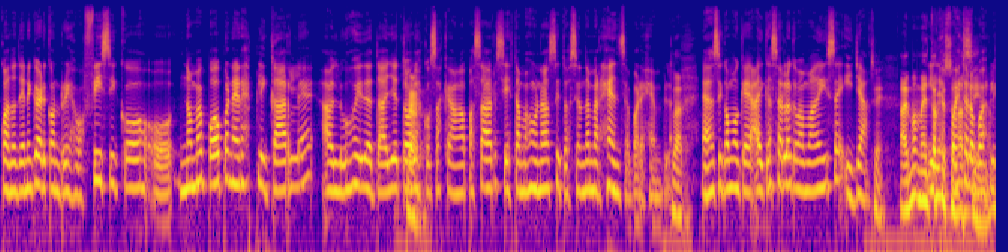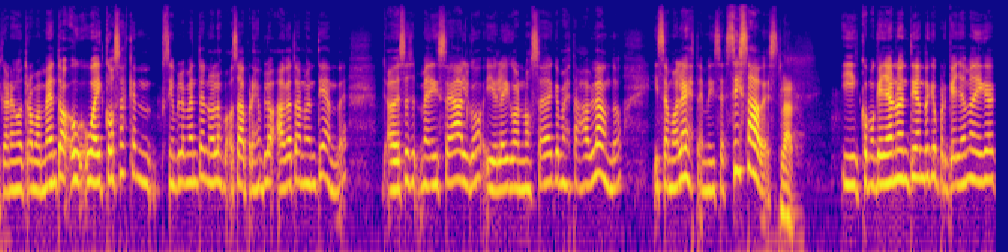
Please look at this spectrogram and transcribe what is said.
cuando tiene que ver con riesgos físicos o no me puedo poner a explicarle a lujo y detalle todas las cosas que van a pasar si estamos en una situación de emergencia, por ejemplo. Es así como que hay que hacer lo que mamá dice y ya. Sí, hay momentos que son después te lo puedo explicar en otro momento o, hay cosas que simplemente no los, o sea, por ejemplo, Agatha no entiende. A veces me dice algo y yo le digo, no sé de qué me estás hablando, y se molesta y me dice, sí sabes. Claro. Y como que ella no entiende que porque ella me diga,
